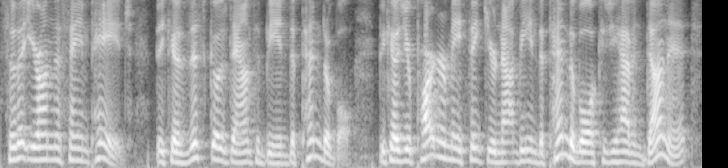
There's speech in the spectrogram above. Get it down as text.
So that you're on the same page because this goes down to being dependable. Because your partner may think you're not being dependable because you haven't done it,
